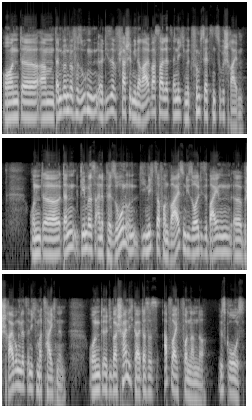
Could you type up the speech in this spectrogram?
Und äh, ähm, dann würden wir versuchen, diese Flasche Mineralwasser letztendlich mit fünf Sätzen zu beschreiben. Und äh, dann geben wir es eine Person, und die nichts davon weiß, und die soll diese beiden äh, Beschreibungen letztendlich mal zeichnen. Und äh, die Wahrscheinlichkeit, dass es abweicht voneinander, ist groß.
